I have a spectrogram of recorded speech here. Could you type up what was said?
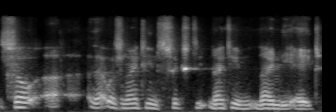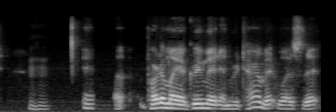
So uh, that was 1960, 1998. Mhm. And uh, part of my agreement and retirement was that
